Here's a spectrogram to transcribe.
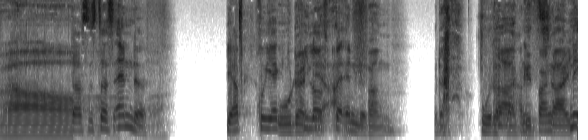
Wow. das ist das Ende. Ihr habt Projekt Oder Pilos beendet. Anfang. Oder der Anfang. Nee,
